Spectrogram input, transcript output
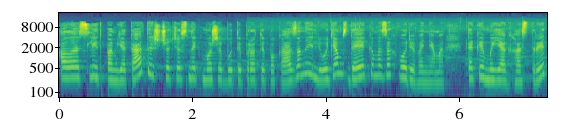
Але слід пам'ятати, що часник може бути протипоказаний людям з деякими захворюваннями, такими як гастрит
